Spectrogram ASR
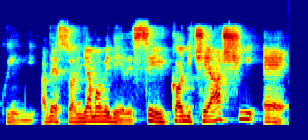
quindi adesso andiamo a vedere se il codice ASCII è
